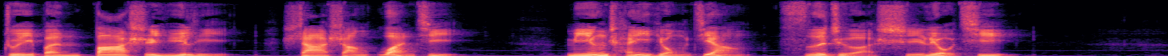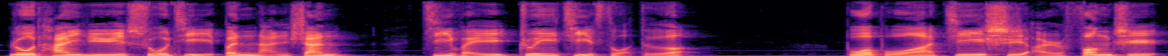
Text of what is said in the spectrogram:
追奔八十余里，杀伤万计。名臣勇将，死者十六七。入坛与数骑奔南山。积为追计所得，伯伯积师而封之，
